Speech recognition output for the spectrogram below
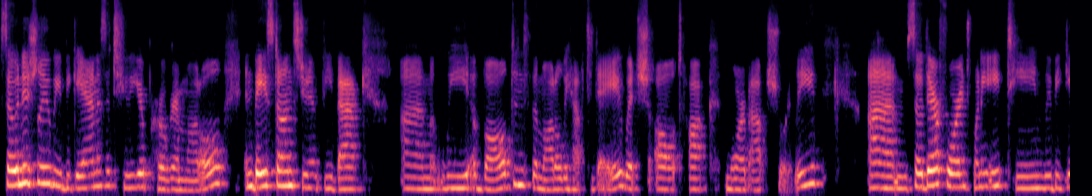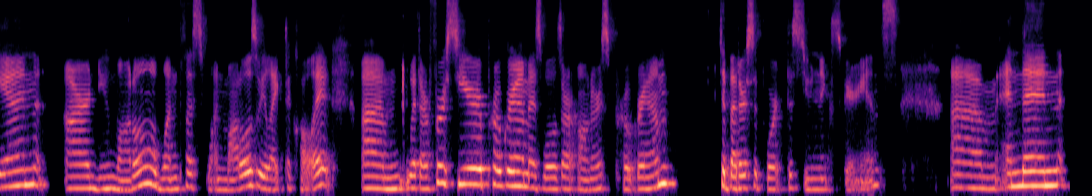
So initially we began as a two-year program model and based on student feedback, um, we evolved into the model we have today, which I'll talk more about shortly. Um, so therefore, in 2018, we began our new model, one plus one model, as we like to call it, um, with our first year program as well as our honors program to better support the student experience. Um, and then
